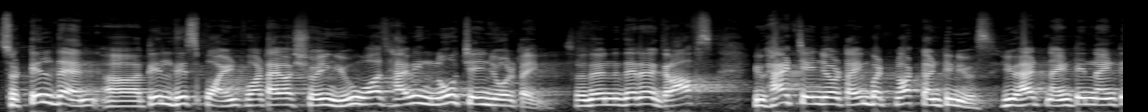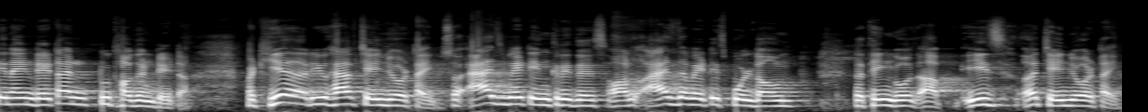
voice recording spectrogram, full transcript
So till then, uh, till this point, what I was showing you was having no change over time. So then there are graphs, you had change over time, but not continuous. You had 1999 data and 2000 data. But here you have change over time. So as weight increases or as the weight is pulled down, the thing goes up is a change over time.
